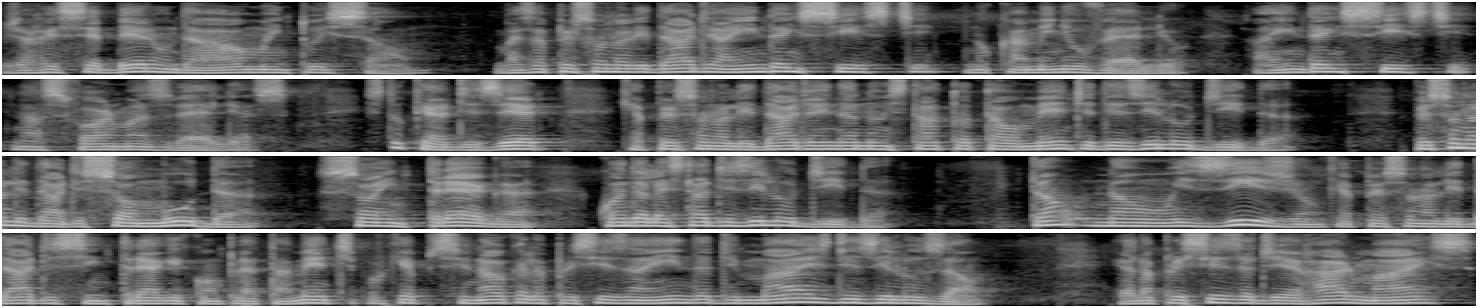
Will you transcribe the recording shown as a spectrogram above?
já receberam da alma a intuição, mas a personalidade ainda insiste no caminho velho ainda insiste nas formas velhas. Isto quer dizer que a personalidade ainda não está totalmente desiludida. A personalidade só muda, só entrega quando ela está desiludida. Então, não exijam que a personalidade se entregue completamente, porque é sinal que ela precisa ainda de mais desilusão. Ela precisa de errar mais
